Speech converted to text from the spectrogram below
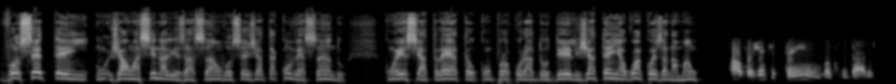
Você tem já uma sinalização, você já está conversando com esse atleta ou com o procurador dele, já tem alguma coisa na mão? Ah, a gente tem um banco de dados,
